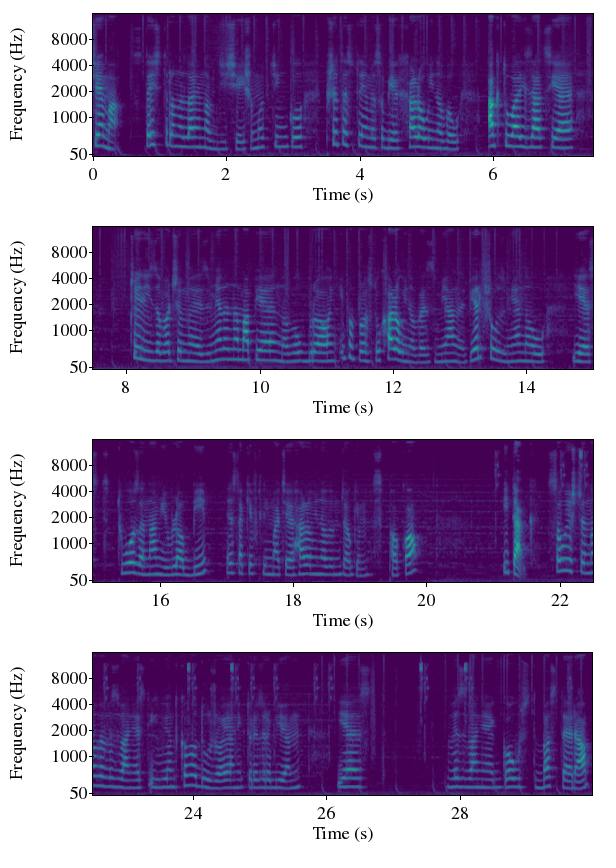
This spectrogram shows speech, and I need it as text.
Siema, z tej strony Liona w dzisiejszym odcinku przetestujemy sobie Halloweenową aktualizację, czyli zobaczymy zmiany na mapie, nową broń i po prostu Halloweenowe zmiany. Pierwszą zmianą jest tło za nami w lobby, jest takie w klimacie Halloweenowym całkiem spoko. I tak, są jeszcze nowe wyzwania, jest ich wyjątkowo dużo, ja niektóre zrobiłem. Jest wyzwanie Ghostbustera.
